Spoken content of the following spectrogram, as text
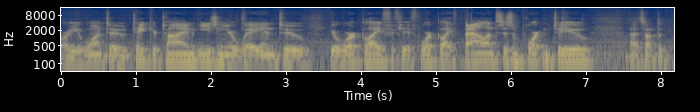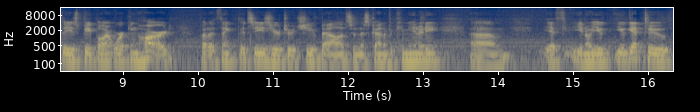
or you want to take your time easing your way into your work life, if, if work life balance is important to you, uh, it's not that these people aren't working hard, but I think it's easier to achieve balance in this kind of a community. Um, if you know you, you get to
